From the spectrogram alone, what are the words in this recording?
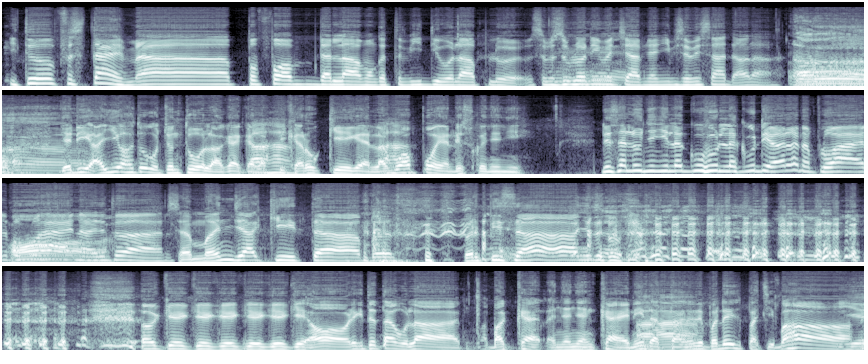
Itu first time uh, Perform dalam Orang kata video lah upload Sebelum-sebelum ni macam Nyanyi biasa-biasa dah lah Oh. Jadi ayah tu contoh lah kan Kalau Aha. pergi karaoke kan Lagu Aha. apa yang dia suka nyanyi? Dia selalu nyanyi lagu Lagu dia lah 60-an 80-an oh. lah, Macam tu lah Semenjak kita ber, berpisah Macam tu Okey okey okey okey okey okey. Oh ni kita tahulah bakat nyanyian Kai ni datang Ah. daripada Pakcik Bahar. Ya.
